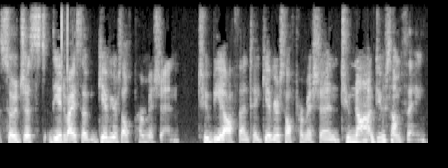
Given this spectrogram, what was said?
So just the advice of give yourself permission to be authentic, give yourself permission to not do something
